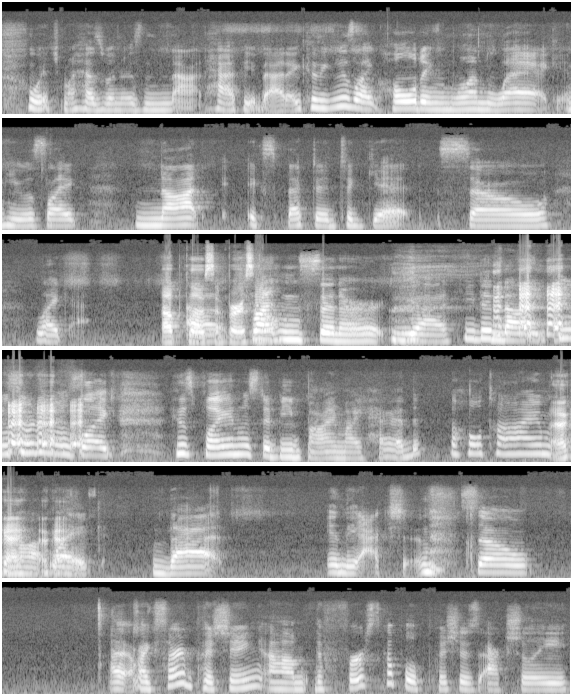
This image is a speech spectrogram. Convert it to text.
which my husband was not happy about it because he was like holding one leg and he was like not expected to get so like up close uh, and personal front and center yeah he did not he was sort of was like his plan was to be by my head the whole time okay not okay. like that in the action so I, I started pushing um, the first couple of pushes actually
